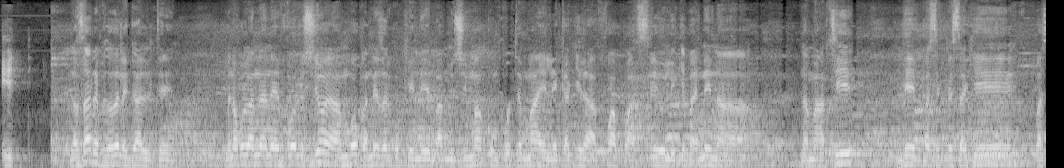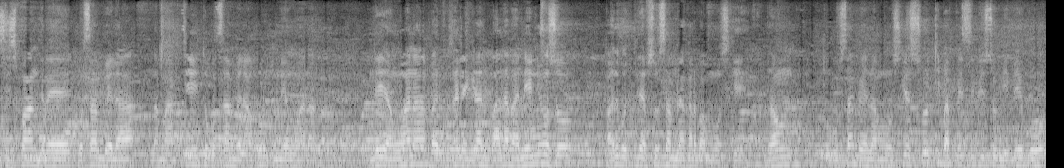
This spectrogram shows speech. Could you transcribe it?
ete. Naza representant legal te, mais na kolanda na evolution ya mboka ndenge ezali kokende, ba musulmans comportement elekaki la fois passee oyo eleki bande na na martyrs nde mpasi epesaki ba suspendre kosambela na martyrs to kosambela en groupe ndenge wana. Nde yango wana ba representant legal banda bande nionso bazali kotinda biso osambelaka na ba mosquees donc. tokosambela na moske soki bapesi biso mibeko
